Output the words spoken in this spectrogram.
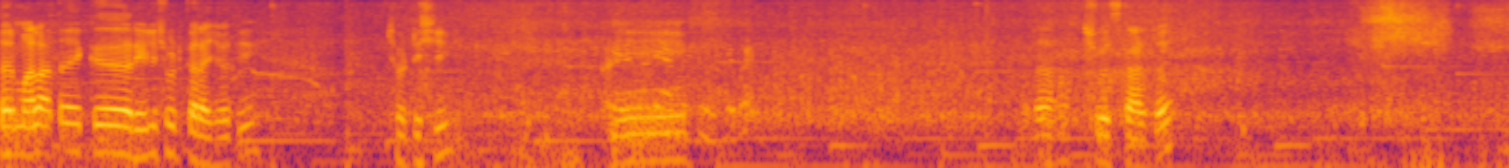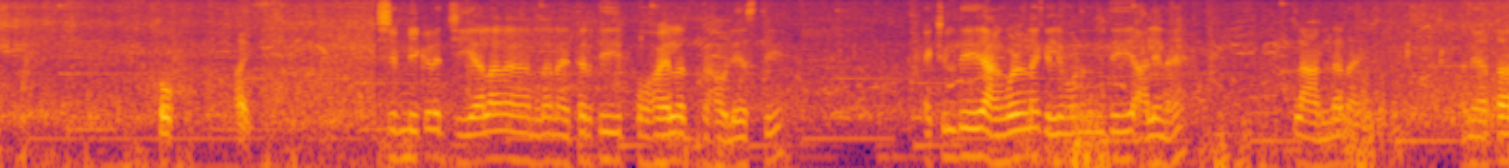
तर मला आता एक रील शूट करायची होती. छोटीशी. आणि आता शूज काढतोय. हो आईस मी इकडे जियाला आणलं नाही तर ती पोहायला धावली असती. ॲक्च्युली ती आंघोळ नाही केली म्हणून ती आली नाही. तिला आणलं नाही. आणि आता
